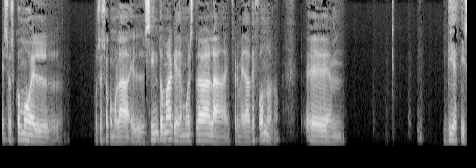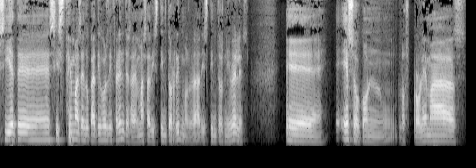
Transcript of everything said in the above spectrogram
eso es como el, pues eso, como el síntoma que demuestra la enfermedad de fondo, ¿no? Eh, 17 sistemas educativos diferentes, además a distintos ritmos, a distintos niveles. Eh, eso con los problemas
